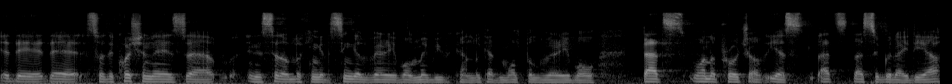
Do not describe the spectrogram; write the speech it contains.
the the so the question is uh, instead of looking at a single variable, maybe we can look at multiple variable. That's one approach of yes, that's that's a good idea.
